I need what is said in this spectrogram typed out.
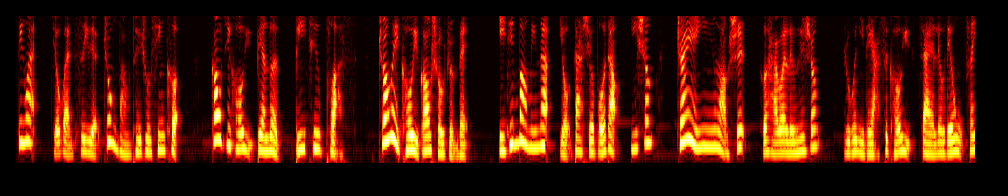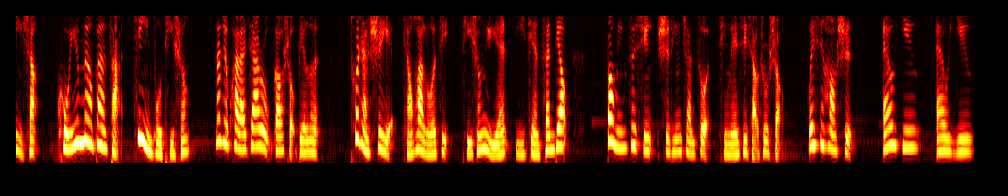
另外，酒馆四月重磅推出新课——高级口语辩论 B2 Plus，专为口语高手准备。已经报名的有大学博导、医生、专业英语老师和海外留学生。如果你的雅思口语在六点五分以上，苦于没有办法进一步提升，那就快来加入高手辩论，拓展视野，强化逻辑，提升语言，一箭三雕。报名咨询、试听、占座，请联系小助手，微信号是 l u l u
